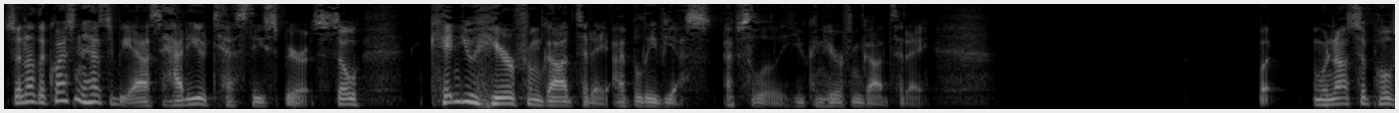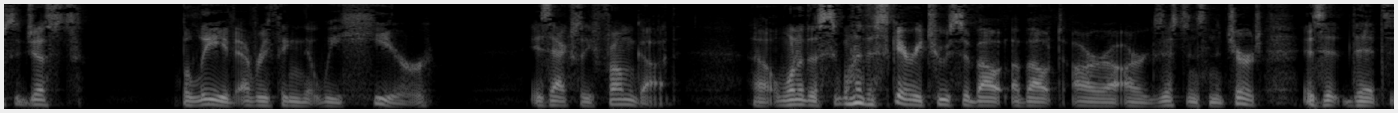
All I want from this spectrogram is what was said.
So now the question has to be asked, how do you test these spirits? So can you hear from God today? I believe yes, absolutely. You can hear from God today. But we're not supposed to just believe everything that we hear is actually from God. Uh, one of the one of the scary truths about about our uh, our existence in the church is that that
